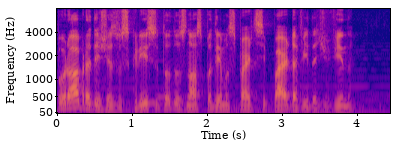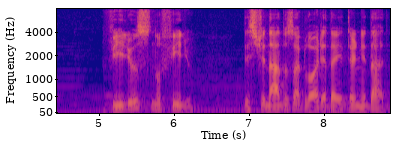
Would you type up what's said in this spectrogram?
Por obra de Jesus Cristo, todos nós podemos participar da vida divina. Filhos no Filho, destinados à glória da eternidade.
